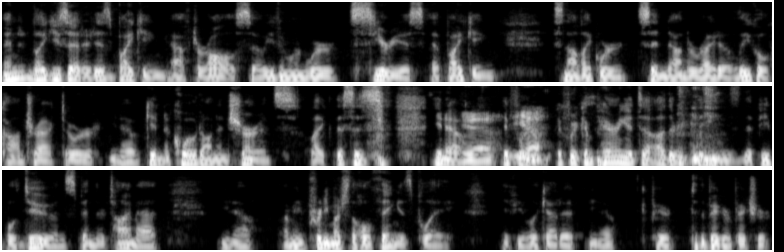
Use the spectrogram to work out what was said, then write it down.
And like you said, it is biking after all. So even when we're serious at biking, it's not like we're sitting down to write a legal contract or, you know, getting a quote on insurance. Like this is, you know, yeah, if we're, yeah. if we're comparing it to other things that people do and spend their time at, you know, I mean, pretty much the whole thing is play. If you look at it, you know, compared to the bigger picture.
